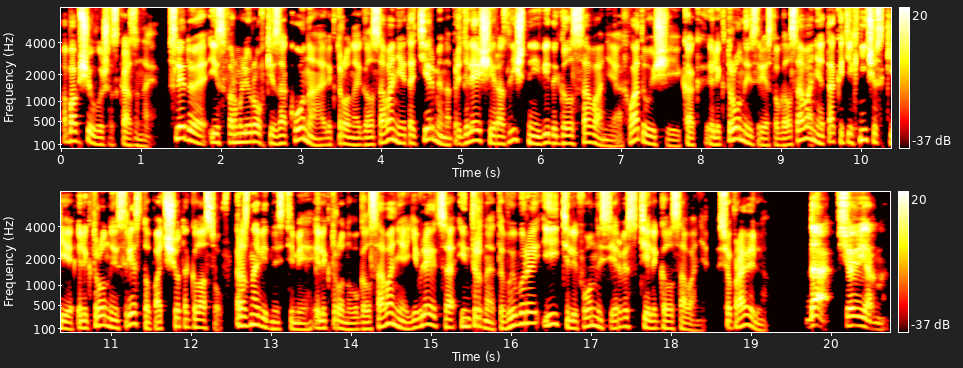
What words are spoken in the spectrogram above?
Обобщу вышесказанное. Следуя из формулировки закона, электронное голосование – это термин, определяющий различные виды голосования, охватывающие как электронные средства голосования, так и технические электронные средства подсчета голосов. Разновидностями электронного голосования являются интернет-выборы и телефонный сервис телеголосования. Все правильно? Да, все верно.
